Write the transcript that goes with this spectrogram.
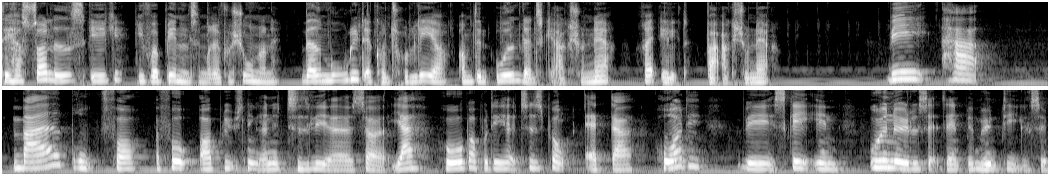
Det har således ikke i forbindelse med refusionerne været muligt at kontrollere, om den udenlandske aktionær reelt var aktionær. Vi har meget brug for at få oplysningerne tidligere, så jeg håber på det her tidspunkt, at der hurtigt vil ske en udnyttelse af den bemyndigelse.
